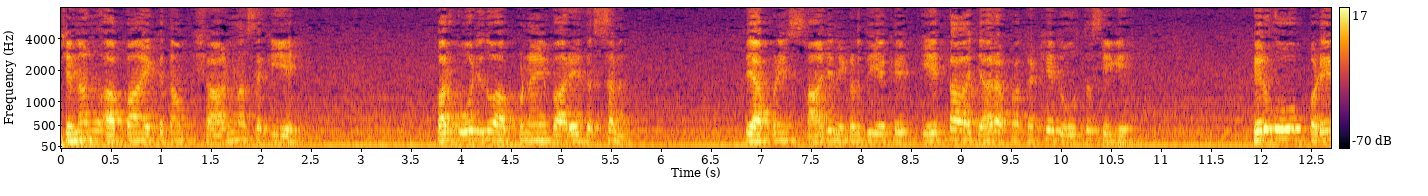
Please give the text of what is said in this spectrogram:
ਜਿਨ੍ਹਾਂ ਨੂੰ ਆਪਾਂ ਇੱਕਦਮ ਪਛਾਣ ਨਾ ਸਕੀਏ, ਪਰ ਉਹ ਜਦੋਂ ਆਪਣੇ ਬਾਰੇ ਦੱਸਣ ਤੇ ਆਪਣੀ ਸਾਂਝ ਨਿਕਲਦੀ ਹੈ ਕਿ ਇਹ ਤਾਂ ਯਾਰ ਆਪਾਂ ਇਕੱਠੇ ਦੋਸਤ ਸੀਗੇ ਫਿਰ ਉਹ ਬੜੇ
